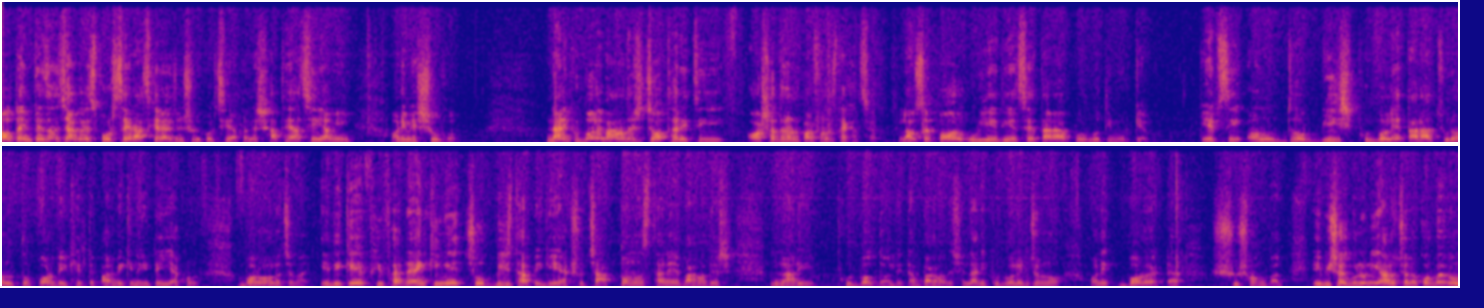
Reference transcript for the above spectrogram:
অল টাইম প্রেজেন্স জাগো স্পোর্টসের আজকের আয়োজন শুরু করছি। আপনাদের সাথে আছি আমি অনিমেষ শুভ। নারী ফুটবলে বাংলাদেশ যথারীতি অসাধারণ পারফরমেন্স দেখাচ্ছে। লাউসের পর উড়িয়ে দিয়েছে তারা পূর্ব তিমুরকেও। এফসি অনূর্ধ্ব বিশ ফুটবলে তারা চূড়ান্ত পর্বে খেলতে পারবে কিনা, এটাই এখন বড় আলোচনা। এদিকে ফিফা র্যাঙ্কিংয়ে চব্বিশ ধাপ এগিয়ে একশো চারতম স্থানে বাংলাদেশ নারী ফুটবল দল। এটা বাংলাদেশের নারী ফুটবলের জন্য অনেক বড় একটা সুসংবাদ। এই বিষয়গুলো নিয়ে আলোচনা করব এবং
